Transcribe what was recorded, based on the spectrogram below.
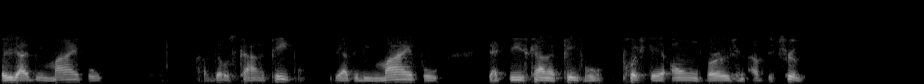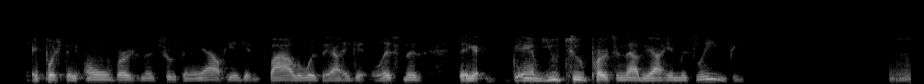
So you got to be mindful of those kind of people. You have to be mindful that these kind of people push their own version of the truth. They push their own version of the truth, and they out here getting followers. They out here getting listeners. They got damn YouTube person now. They out here misleading people. Mm-hmm.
